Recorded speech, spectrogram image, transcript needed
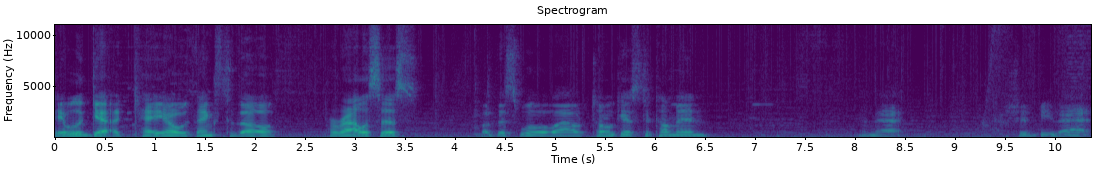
Able to get a KO thanks to the paralysis. But this will allow Togekiss to come in. And that should be that.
